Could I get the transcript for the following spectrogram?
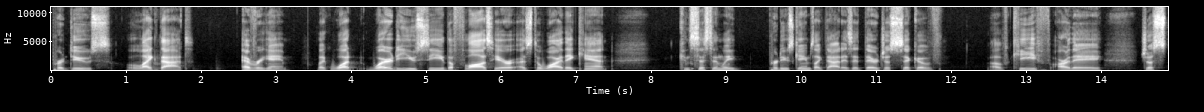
produce like that every game? Like what where do you see the flaws here as to why they can't consistently produce games like that? Is it they're just sick of of Keefe? Are they just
